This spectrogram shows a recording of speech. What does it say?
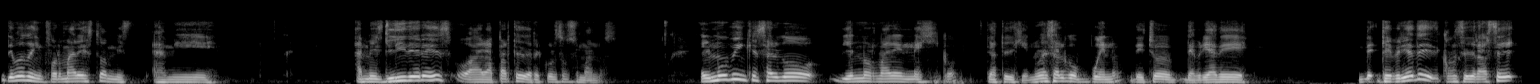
debo de informar esto a mis, a mi, a mis líderes o a la parte de recursos humanos. El moving es algo bien normal en México, ya te dije, no es algo bueno, de hecho debería de, debería de considerarse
